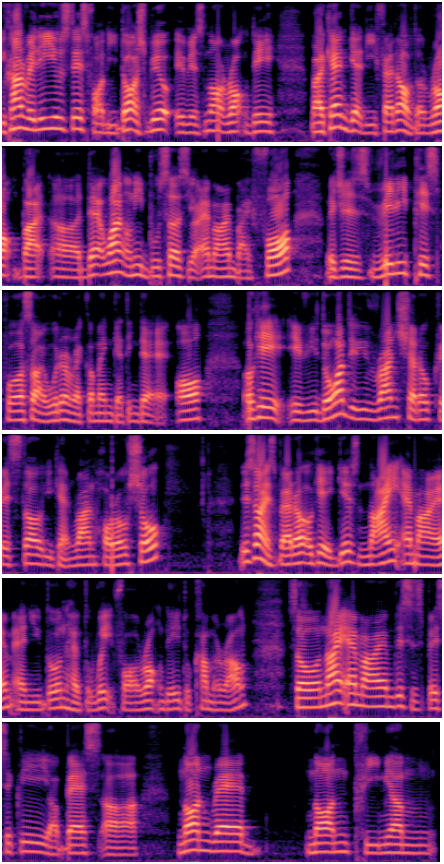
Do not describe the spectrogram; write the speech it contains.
you can't really use this for the dodge build if it's not rock day but I can get the feather of the rock but uh, that one only boosts your MRM by 4 which is really piss poor so I wouldn't recommend getting that at all okay if you don't want to run shadow crystal you can run horror show This one is better. Okay, it gives 9 MRM and you don't have to wait for a rock day to come around. So 9 MRM, this is basically your best uh, non-rare non-premium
